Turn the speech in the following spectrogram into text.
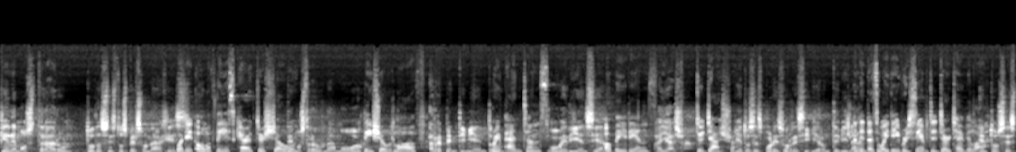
¿qué demostraron todos estos personajes? what did all of these characters show? Demostraron amor, They showed love, arrepentimiento, repentance, obediencia obedience a Yahshua. to Joshua. Y entonces por eso recibieron Tevilá. And then that's why they received their Tevilah. Entonces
